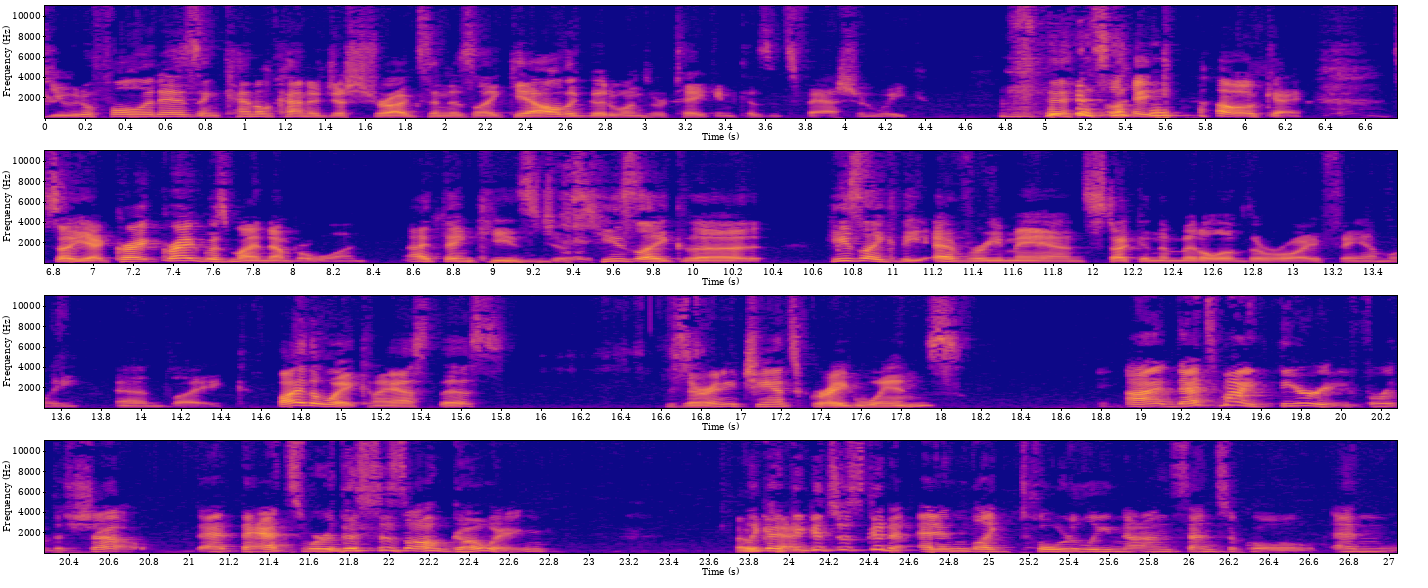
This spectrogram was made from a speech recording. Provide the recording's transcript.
beautiful it is and kendall kind of just shrugs and is like yeah all the good ones were taken because it's fashion week it's like oh okay so yeah greg greg was my number one i think he's just he's like the he's like the everyman stuck in the middle of the roy family and like by the way can i ask this is there any chance greg wins I, that's my theory for the show. That that's where this is all going. Like I think it's just going to end like totally nonsensical, and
